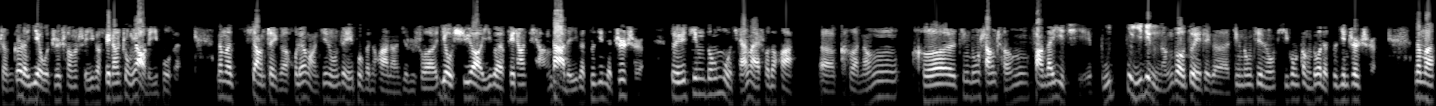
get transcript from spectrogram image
整个的业务支撑是一个非常重要的一部分。那么，像这个互联网金融这一部分的话呢，就是说又需要一个非常强大的一个资金的支持。对于京东目前来说的话，呃，可能和京东商城放在一起，不不一定能够对这个京东金融提供更多的资金支持。那么。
